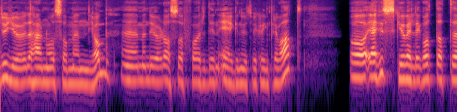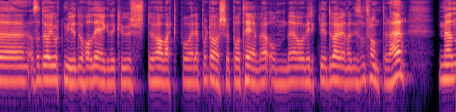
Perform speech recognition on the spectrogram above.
du gjør det her nå som en jobb, eh, men du gjør det også for din egen utvikling privat. Og jeg husker jo veldig godt at uh, altså du har gjort mye, du holder egne kurs, du har vært på reportasje på TV om det, og virkelig, du er jo en av de som fronter det her. Men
